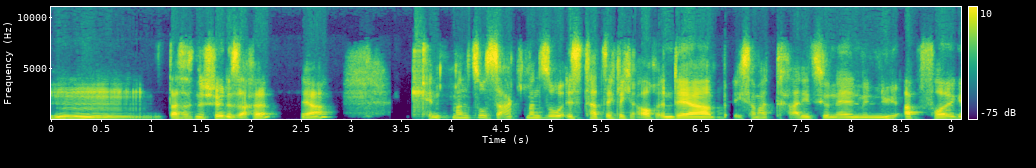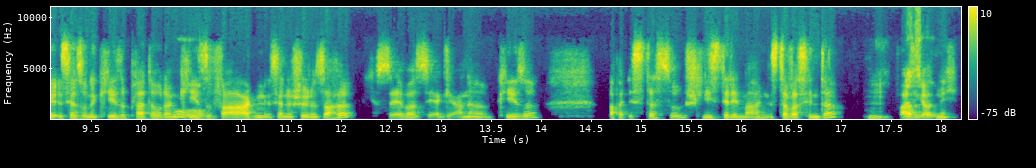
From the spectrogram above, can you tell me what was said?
Hm, das ist eine schöne Sache, ja. Kennt man so, sagt man so, ist tatsächlich auch in der, ich sag mal, traditionellen Menüabfolge, ist ja so eine Käseplatte oder ein oh. Käsewagen, ist ja eine schöne Sache. Ich selber sehr gerne Käse. Aber ist das so? Schließt er den Magen? Ist da was hinter? Hm, weiß also, ich gerade nicht.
